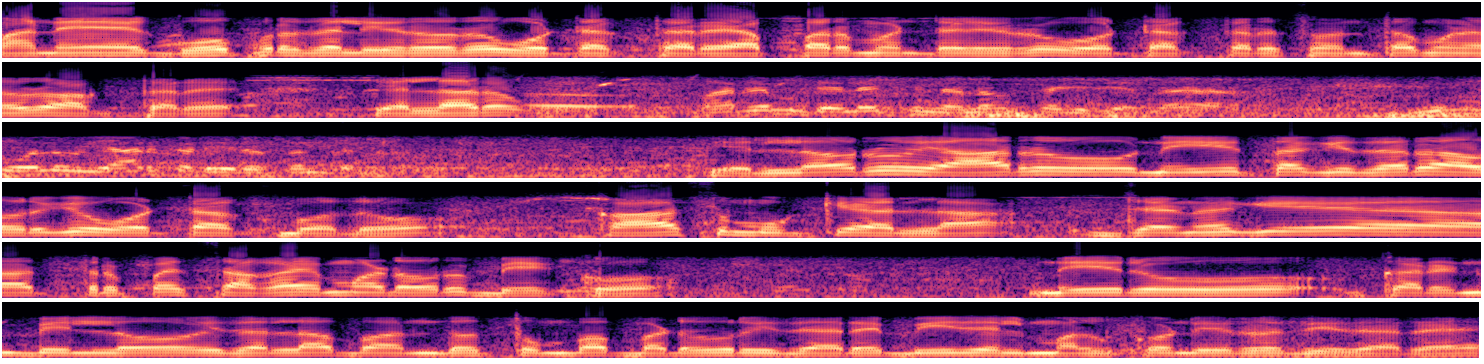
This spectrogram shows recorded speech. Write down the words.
ಮನೆ ಗೋಪುರದಲ್ಲಿರೋರು ಓಟ್ ಹಾಕ್ತಾರೆ ಅಪಾರ್ಟ್ಮೆಂಟಲ್ಲಿರೋ ಓಟ್ ಹಾಕ್ತಾರೆ, ಸ್ವಂತ ಮನೆಯವರು ಹಾಕ್ತಾರೆ. ಎಲ್ಲರೂ ಎಲೆಕ್ಷನ್ ಅನೌನ್ಸ್ ಆಗಿದೆಯಲ್ಲ? ನಿಮ್ಮ ಒಲವು ಯಾರ ಕಡೆ ಇರುತ್ತಂತ ಎಲ್ಲರೂ ಯಾರು ನಿಯತ್ತಾಗಿದ್ದಾರೋ ಅವರಿಗೆ ಓಟ್ ಹಾಕ್ಬೋದು. ಕಾಸು ಮುಖ್ಯ ಅಲ್ಲ. ಜನಗೆ ಹತ್ತು ರೂಪಾಯಿ ಸಹಾಯ ಮಾಡೋರು ಬೇಕು. ನೀರು ಕರೆಂಟ್ ಬಿಲ್ಲು ಇದೆಲ್ಲ ಬಂದು ತುಂಬ ಬಡವರು ಇದ್ದಾರೆ ಬೀದಿಯಲ್ಲಿ ಮಲ್ಕೊಂಡಿರೋದಿದ್ದಾರೆ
